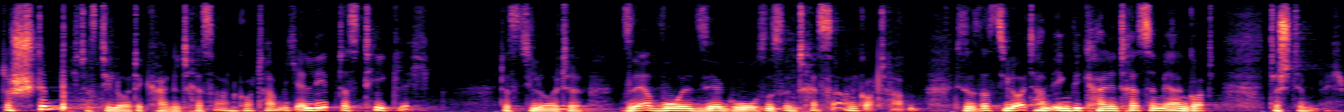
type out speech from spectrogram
Das stimmt nicht, dass die Leute kein Interesse an Gott haben. Ich erlebe das täglich, dass die Leute sehr wohl sehr großes Interesse an Gott haben. Dieser Satz, die Leute haben irgendwie kein Interesse mehr an Gott, das stimmt nicht.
